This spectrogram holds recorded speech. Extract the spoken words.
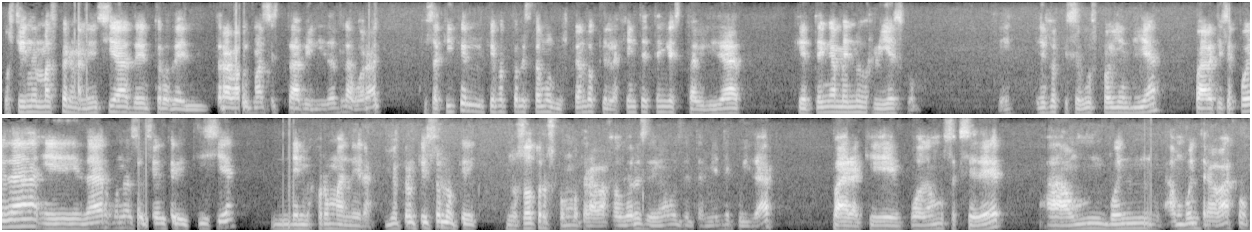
pues tiene más permanencia dentro del trabajo, más estabilidad laboral. Pues aquí, ¿qué, qué factor estamos buscando? Que la gente tenga estabilidad, que tenga menos riesgo. Es lo que se busca hoy en día para que se pueda eh, dar una solución crediticia de mejor manera. Yo creo que eso es lo que nosotros como trabajadores debemos de, también de cuidar para que podamos acceder a un buen, a un buen trabajo,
